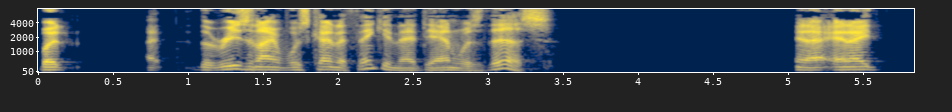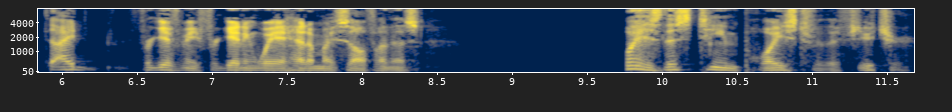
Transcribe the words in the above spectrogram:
But the reason I was kind of thinking that Dan was this, and I, and I I forgive me for getting way ahead of myself on this. Boy, is this team poised for the future?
